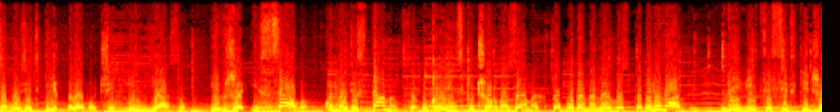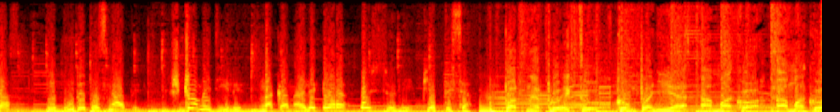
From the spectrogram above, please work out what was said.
завозять і овочі, і м'ясо, і вже і сало. Кому дістануться українські чорноземи, хто буде на них господарювати? Дивіться сільський час і будете знати. Щонеділі на каналі Ера о 7.50. Партнер проекту компанія Амако. Амако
